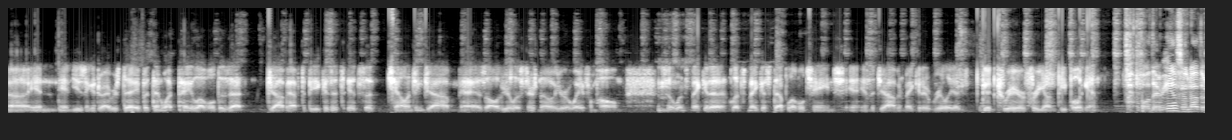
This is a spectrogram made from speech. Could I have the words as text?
uh, in in using a driver's day? But then, what pay level does that job have to be? Because it's it's a challenging job, as all of your listeners know. You're away from home, so let's make it a let's make a step level change in, in the job and make it a really a good career for young people again. Well, there is another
